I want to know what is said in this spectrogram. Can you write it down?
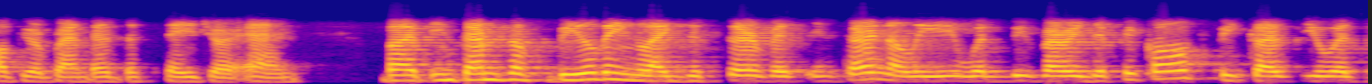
of your brand at the stage you're in. But in terms of building like the service internally, it would be very difficult because you would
